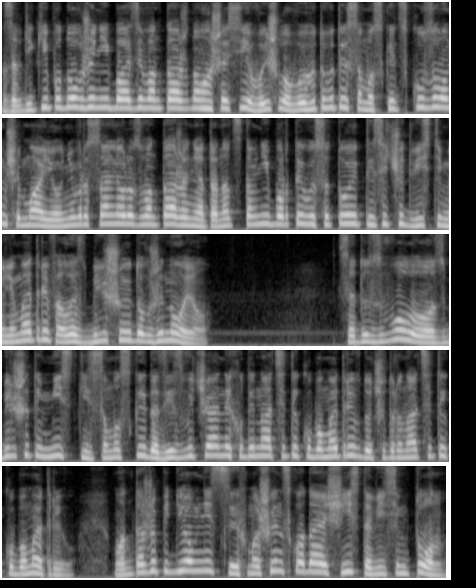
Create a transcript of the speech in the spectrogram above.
Завдяки подовженій базі вантажного шасі вийшло виготовити самоскид з кузовом, що має універсальне розвантаження та надставні борти висотою 1200 мм, але з більшою довжиною. Це дозволило збільшити місткість самоскида зі звичайних 11 кубометрів до 14 кубометрів. Вантажопідйомність цих машин складає 6 та 8 тонн.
